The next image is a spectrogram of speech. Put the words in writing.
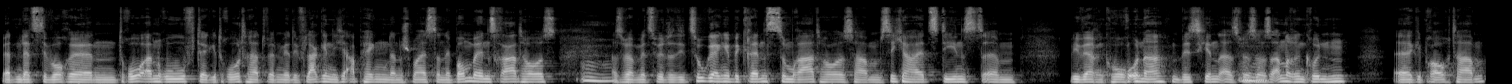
Wir hatten letzte Woche einen Drohanruf, der gedroht hat, wenn wir die Flagge nicht abhängen, dann schmeißt er eine Bombe ins Rathaus. Mhm. Also wir haben jetzt wieder die Zugänge begrenzt zum Rathaus, haben Sicherheitsdienst, ähm, wie während Corona ein bisschen, als wir es mhm. aus anderen Gründen äh, gebraucht haben.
